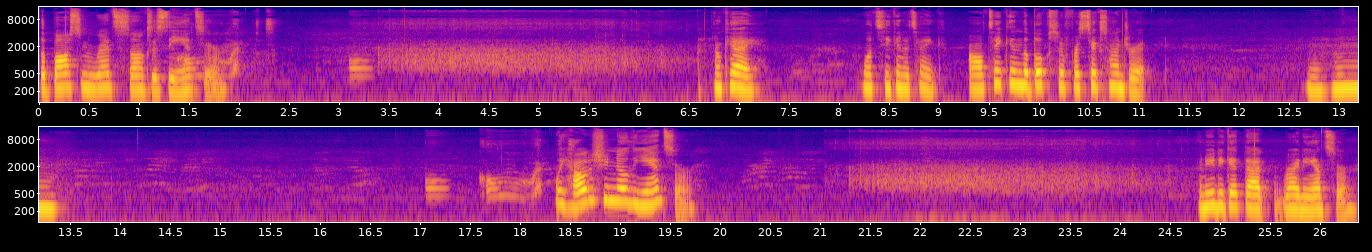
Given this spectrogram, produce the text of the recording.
The Boston Red Sox is the answer. Okay. What's he gonna take? I'll take in the bookstore for 600. Mm-hmm. Wait, how does she know the answer? I need to get that right answer.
